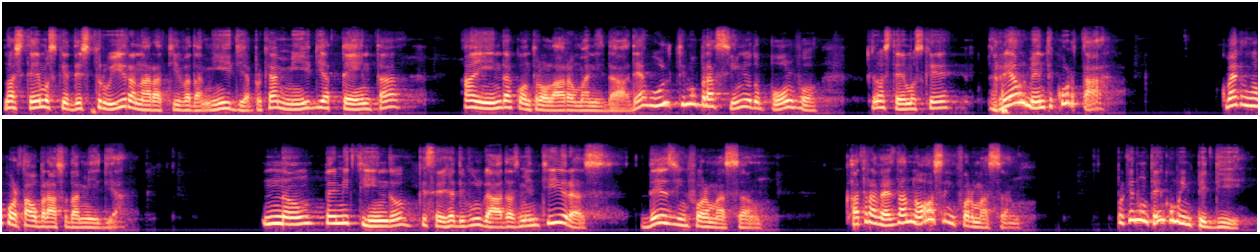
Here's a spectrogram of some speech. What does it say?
Nós temos que destruir a narrativa da mídia, porque a mídia tenta ainda controlar a humanidade. É o último bracinho do polvo que nós temos que realmente cortar. Como é que nós vamos cortar o braço da mídia? Não permitindo que seja divulgadas mentiras, desinformação, através da nossa informação. Porque não tem como impedir,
